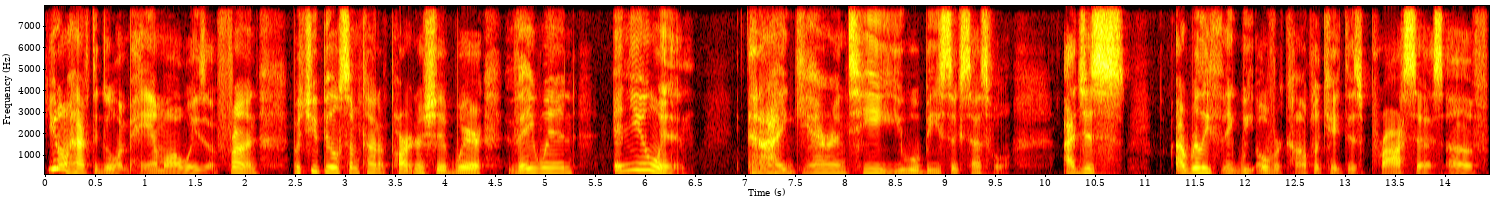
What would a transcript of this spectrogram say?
You don't have to go and pay them always up front, but you build some kind of partnership where they win and you win. And I guarantee you will be successful. I just, I really think we overcomplicate this process of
